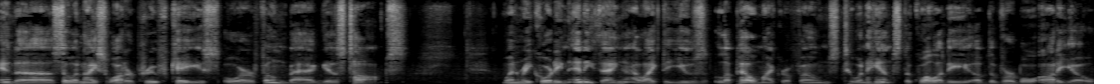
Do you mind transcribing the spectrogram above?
and uh, so a nice waterproof case or phone bag is tops. When recording anything, I like to use lapel microphones to enhance the quality of the verbal audio.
